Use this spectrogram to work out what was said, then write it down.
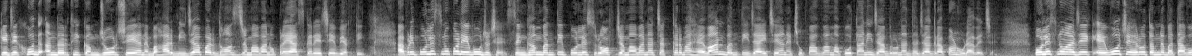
કે જે ખુદ અંદરથી કમજોર છે અને બહાર બીજા પર ધોંસ જમાવવાનો પ્રયાસ કરે છે વ્યક્તિ. આપણી પોલીસનું પણ એવું જ છે. સિંઘમ બનતી પોલીસ રોફ જમાવવાના ચક્કરમાં હેવાન બનતી જાય છે અને છુપાવવામાં પોતાની જાબરૂના ધજાગરા પણ ઉડાવે છે. પોલીસનો આજે એક એવો ચહેરો તમને બતાવવો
